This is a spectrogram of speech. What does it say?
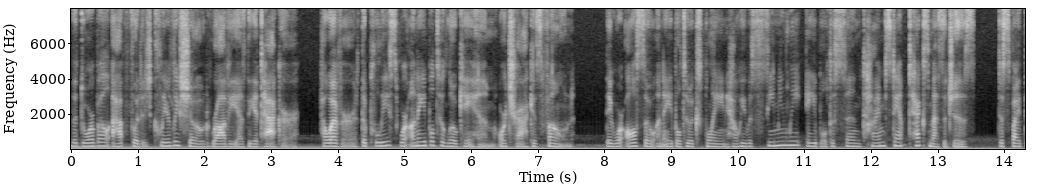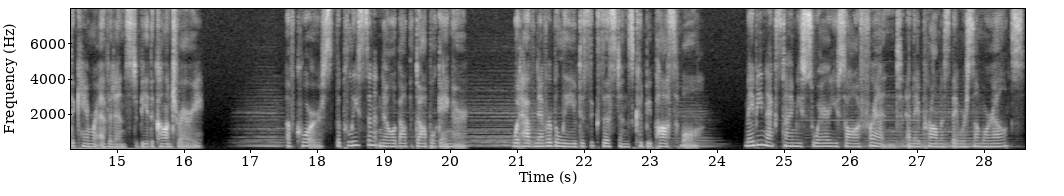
The doorbell app footage clearly showed Ravi as the attacker. However, the police were unable to locate him or track his phone. They were also unable to explain how he was seemingly able to send timestamped text messages despite the camera evidence to be the contrary. Of course, the police didn't know about the doppelganger, would have never believed its existence could be possible. Maybe next time you swear you saw a friend and they promise they were somewhere else,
